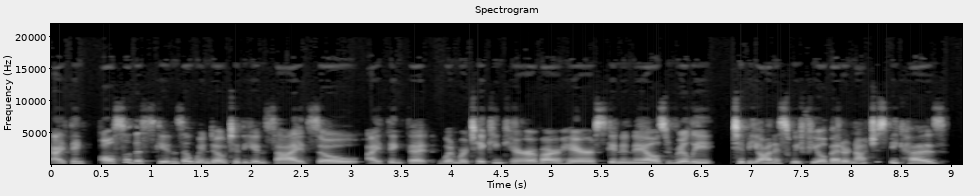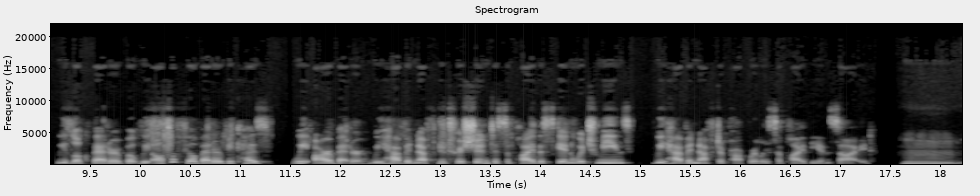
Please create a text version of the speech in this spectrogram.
I think also the skin's a window to the inside. So I think that when we're taking care of our hair, skin and nails, really to be honest, we feel better not just because we look better, but we also feel better because we are better. We have enough nutrition to supply the skin, which means we have enough to properly supply the inside. Hmm.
